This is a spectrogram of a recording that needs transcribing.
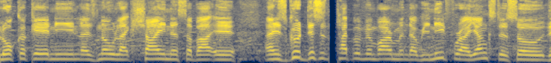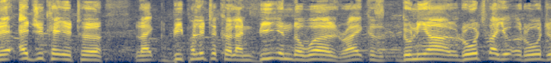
ਲੋਕ ਕੇ ਨੀ there is no like shyness about it and it's good this is the type of environment that we need for our youngsters so they educated like be political and be in the world right because dunya roj da roj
